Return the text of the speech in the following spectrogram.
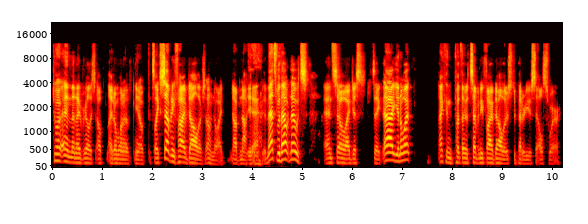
do I?" And then I realize, "Oh, I don't want to." You know, it's like seventy five dollars. Oh no, I, I'm not. Yeah. Gonna, and that's without notes. And so I just say, ah, you know what? I can put that seventy five dollars to better use elsewhere.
